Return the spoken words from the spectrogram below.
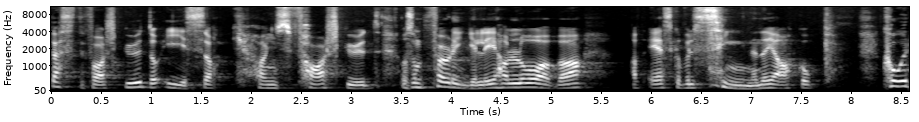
bestefars Gud, og Isak, hans fars Gud, og som følgelig har lova at jeg skal velsigne det, Jakob. Hvor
